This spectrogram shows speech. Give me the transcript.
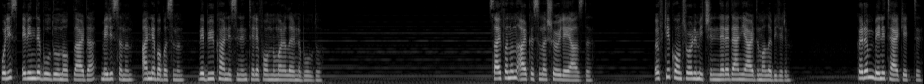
Polis evinde bulduğu notlarda Melisa'nın, anne babasının ve büyükannesinin telefon numaralarını buldu. Sayfanın arkasına şöyle yazdı. Öfke kontrolüm için nereden yardım alabilirim? Karım beni terk etti.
